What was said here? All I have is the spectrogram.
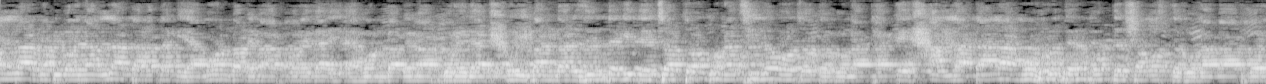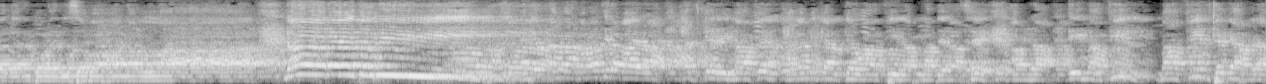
আল্লাহ নবী বলেন, আল্লাহ তাকে এমন করে দেয় এমন করে দেয়। ওই বান্দার জিন্দগিতে যত গুনাহ ছিল, যত তাআলা মুহূর্তের মধ্যে সমস্ত গুনাহ maaf করে দেন, পড়েন মাহফিল আপনাদের আছে? আমরা এই মাহফিল মাহফিল থেকে আমরা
